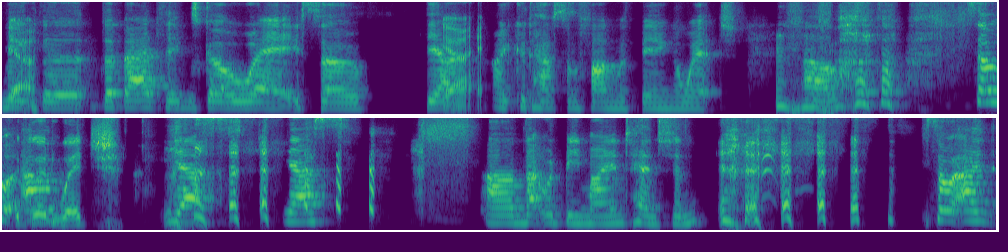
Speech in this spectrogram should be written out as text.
make yeah. the the bad things go away. So yeah, yeah, I could have some fun with being a witch. Um, so a good um, witch. Yes, yes. Um, that would be my intention. so I,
